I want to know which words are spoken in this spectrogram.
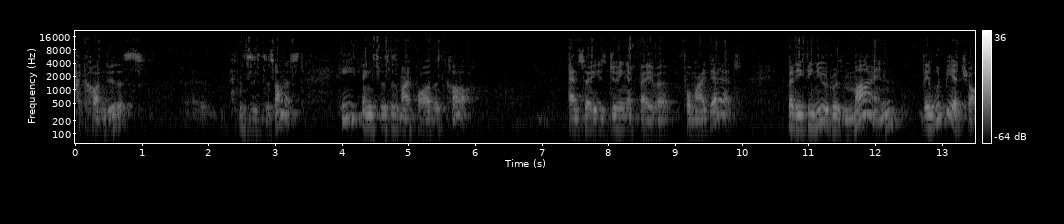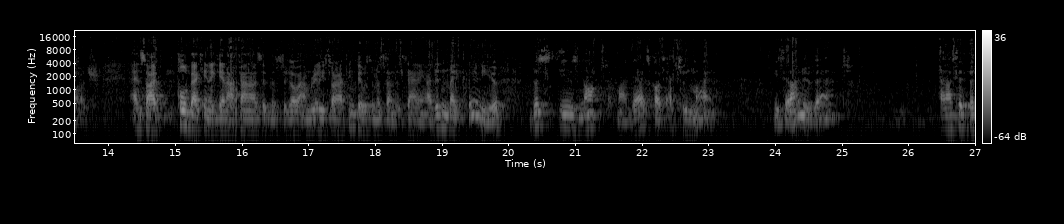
I can't do this. this is dishonest. He thinks this is my father's car. And so he's doing a favor for my dad. But if he knew it was mine, there would be a charge. And so I pulled back in again. I found out, I said, Mr. Go, I'm really sorry. I think there was a misunderstanding. I didn't make clear to you, this is not my dad's car. It's actually mine. He said, I knew that. And I said, but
